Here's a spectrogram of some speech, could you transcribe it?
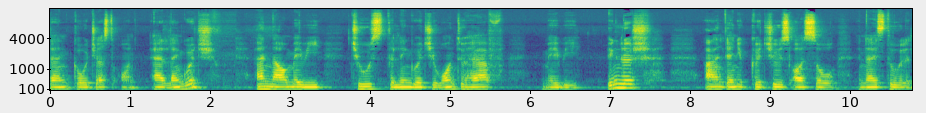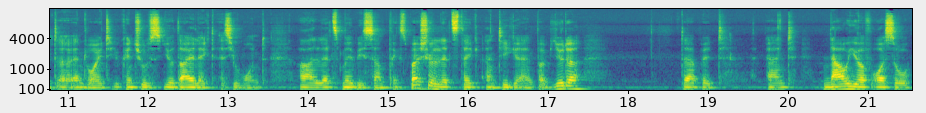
then go just on add language. And now maybe choose the language you want to have maybe English. And then you could choose also a nice tool at uh, Android. You can choose your dialect as you want. Uh, let's maybe something special. Let's take Antigua and Barbuda. Tap it. And now you have also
